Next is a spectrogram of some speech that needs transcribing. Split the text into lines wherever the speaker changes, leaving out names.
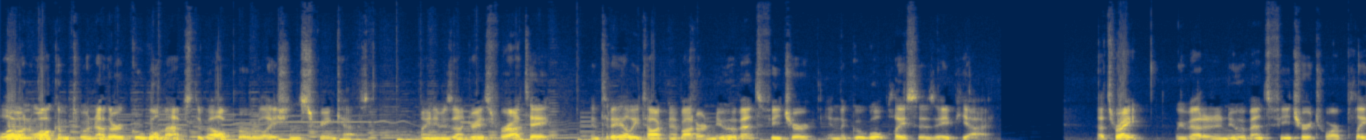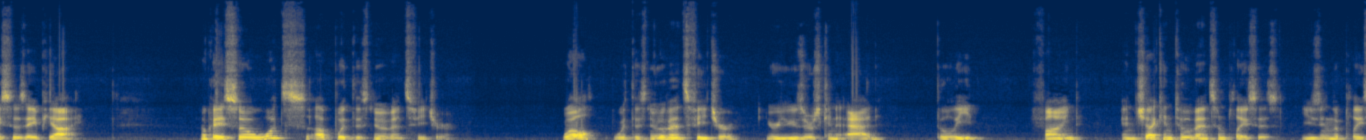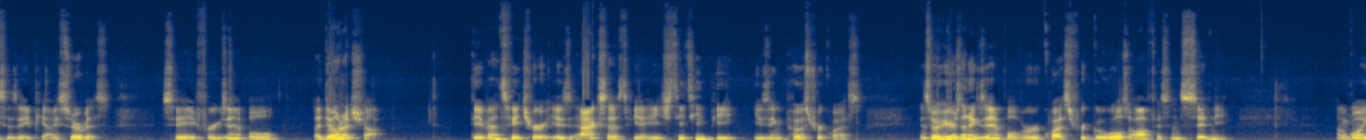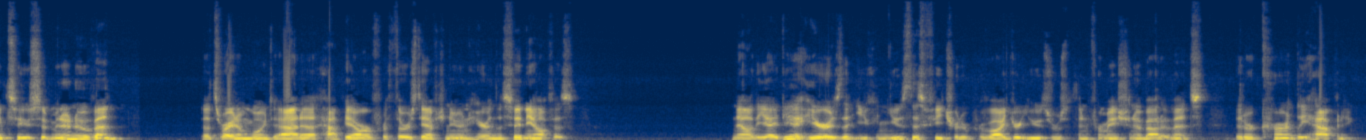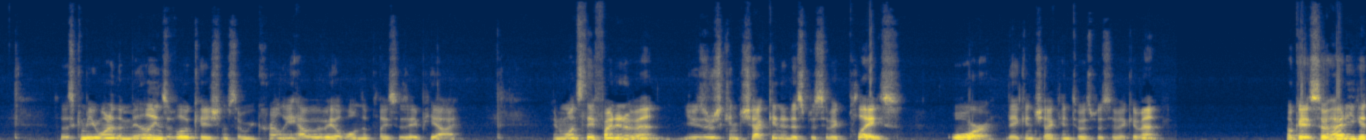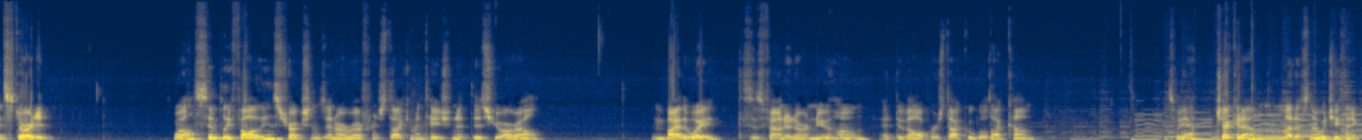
Hello and welcome to another Google Maps Developer Relations screencast. My name is Andres Ferrate, and today I'll be talking about our new events feature in the Google Places API. That's right, we've added a new events feature to our Places API. Okay, so what's up with this new events feature? Well, with this new events feature, your users can add, delete, find, and check into events and places using the Places API service say, for example, a donut shop. The events feature is accessed via HTTP using POST requests. And so here's an example of a request for Google's office in Sydney. I'm going to submit a new event. That's right, I'm going to add a happy hour for Thursday afternoon here in the Sydney office. Now the idea here is that you can use this feature to provide your users with information about events that are currently happening. So this can be one of the millions of locations that we currently have available in the Places API. And once they find an event, users can check in at a specific place or they can check into a specific event. Okay, so how do you get started? Well, simply follow the instructions in our reference documentation at this URL. And by the way, this is found at our new home at developers.google.com. So yeah, check it out and let us know what you think.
